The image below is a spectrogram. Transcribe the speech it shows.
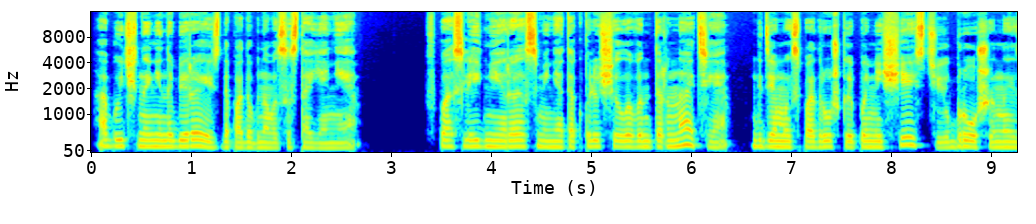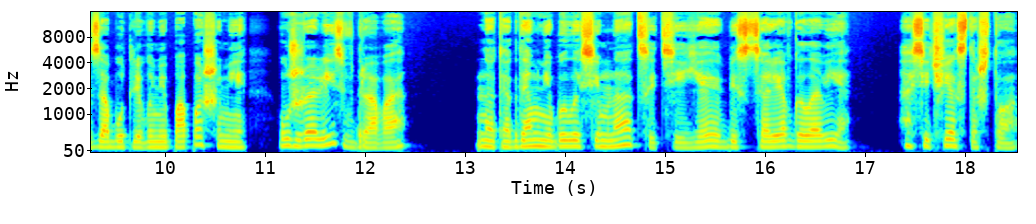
Обычно не набираюсь до подобного состояния. В последний раз меня так плющило в интернате, где мы с подружкой по несчастью, брошенные заботливыми папашами, ужрались в дрова. Но тогда мне было семнадцать, и я без царя в голове. А сейчас-то что?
